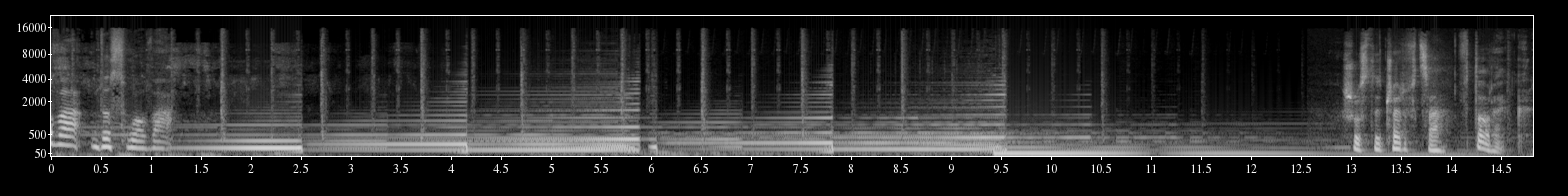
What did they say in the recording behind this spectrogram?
słowa do słowa. Szósty czerwca, wtorek.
